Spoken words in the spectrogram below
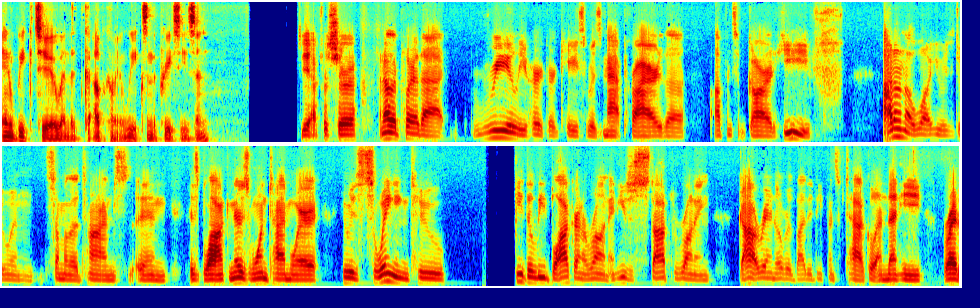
in week two and the upcoming weeks in the preseason. Yeah, for sure. Another player that really hurt their case was Matt Pryor, the offensive guard. He, I don't know what he was doing some of the times in his block. And there's one time where he was swinging to be the lead blocker on a run, and he just stopped running got ran over by the defensive tackle, and then he right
